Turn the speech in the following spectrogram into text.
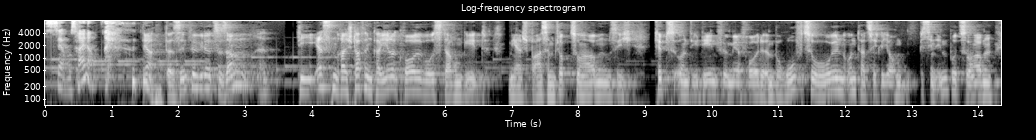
Servus Heiner. Ja, da sind wir wieder zusammen die ersten drei Staffeln Karriere Call, wo es darum geht, mehr Spaß im Job zu haben, sich Tipps und Ideen für mehr Freude im Beruf zu holen und tatsächlich auch ein bisschen Input zu haben.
